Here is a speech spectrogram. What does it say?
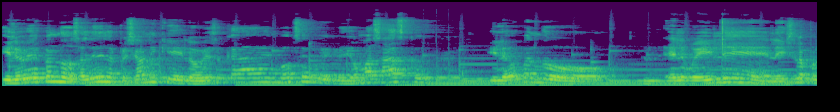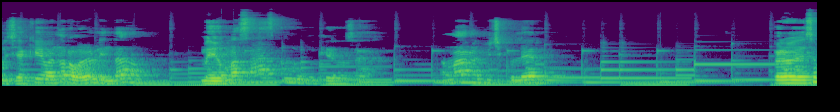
Y luego ya cuando sale de la prisión y que lo ves acá en boxer, güey, me dio más asco. Y luego cuando el güey le, le dice a la policía que van a robar el blindado, me dio más asco, porque, o sea, no mames, pinche culero. Pero de esa,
